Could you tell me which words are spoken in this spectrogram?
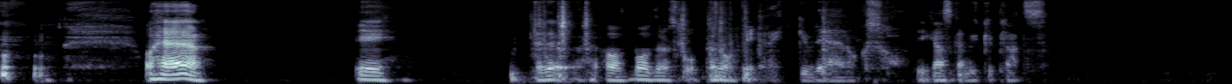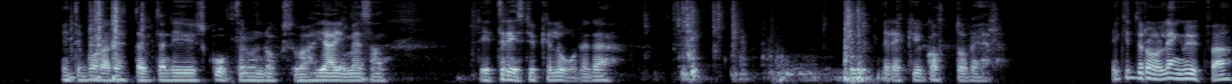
och här är, är det, ja, badrumsskåpen. Det räcker ju det här också. Det är ganska mycket plats. Inte bara detta utan det är ju skåp där under också. Va? Jajamensan. Det är tre stycken lådor där. Det räcker ju gott och väl. Det gick inte dra längre ut va?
